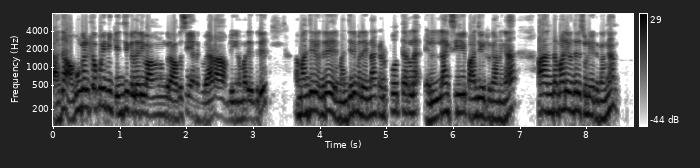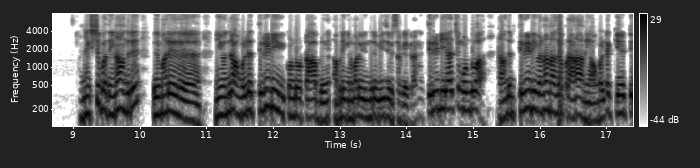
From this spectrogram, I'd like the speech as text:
அது அவங்கள்ட்ட போய் நீ கெஞ்சி கிளறி வாங்கணுங்கிற அவசியம் எனக்கு வேணாம் அப்படிங்கிற மாதிரி வந்துட்டு மஞ்சரி வந்துட்டு மஞ்சரி மேல என்ன கடுப்போ தெரியல எல்லாம் சீறி பாஞ்சுக்கிட்டு இருக்கானுங்க. அந்த மாதிரி வந்துட்டு சொல்லிட்டு இருக்காங்க நெக்ஸ்ட் பாத்தீங்கன்னா வந்துட்டு இது மாதிரி நீ வந்து அவங்கள்ட்ட திருடி கொண்டு வரட்டா அப்படி அப்படிங்கிற மாதிரி வந்து விஜய் விசால் கேட்கறாங்க திருடியாச்சும் கொண்டு வா. நான் வந்துட்டு திருடி வேணா நான் சாப்பிட்றேன் ஆனா நீ அவங்கள்ட்ட கேட்டு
